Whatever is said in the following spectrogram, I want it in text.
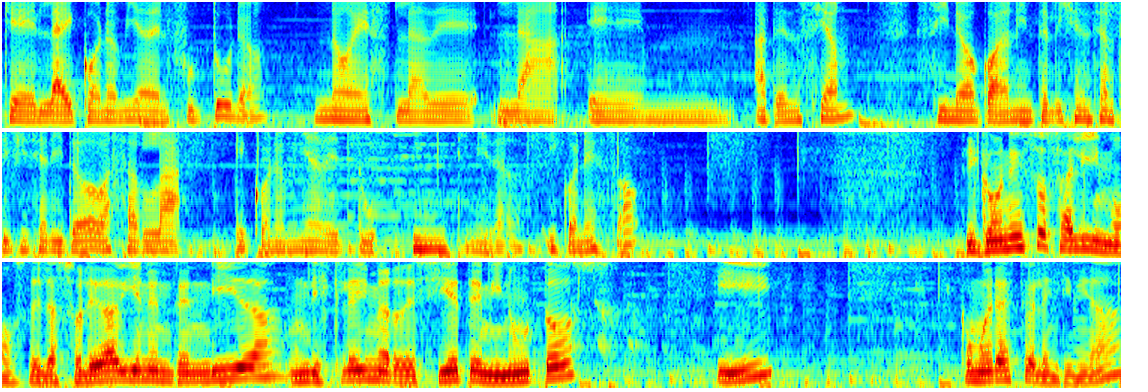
que la economía del futuro no es la de la eh, atención, sino con inteligencia artificial y todo va a ser la economía de tu intimidad. Y con eso, Y con eso salimos de la soledad bien entendida, un disclaimer de 7 minutos y ¿Cómo era esto de la intimidad?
